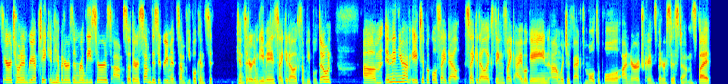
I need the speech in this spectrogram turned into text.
serotonin reuptake inhibitors and releasers. Um, so there's some disagreement. Some people consider consider MDMA psychedelic, some people don't. Um, and then you have atypical psychedelics, things like ibogaine, um, which affect multiple uh, neurotransmitter systems. But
